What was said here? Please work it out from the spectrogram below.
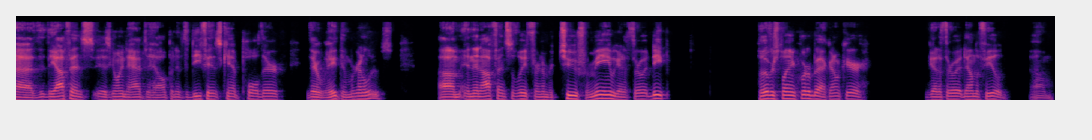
uh, the, the offense is going to have to help, and if the defense can't pull their their weight, then we're going to lose. Um, and then offensively, for number two, for me, we got to throw it deep. Whoever's playing quarterback, I don't care. We got to throw it down the field. Um,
